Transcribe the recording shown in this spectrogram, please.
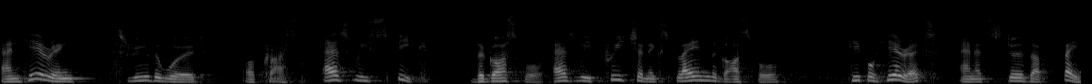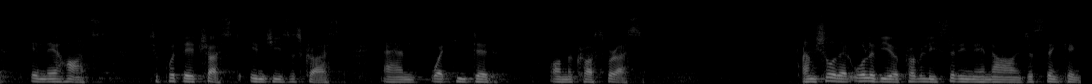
and hearing through the word of Christ. As we speak the gospel, as we preach and explain the gospel, people hear it and it stirs up faith in their hearts to put their trust in Jesus Christ and what he did on the cross for us. I'm sure that all of you are probably sitting there now and just thinking,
